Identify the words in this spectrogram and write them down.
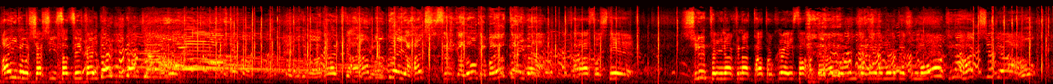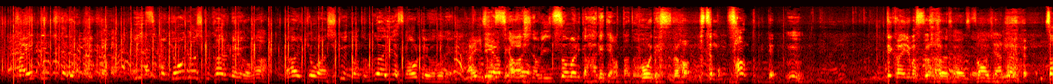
愛の写真撮影会第2弾じゃ半分ぐらいが拍手するかどうか迷った今。さあそしてしれっといなくなった徳川家さん派手派の忍者隊の者たちにも大きな拍手じゃ帰ってきたではないかいつも行々しく帰るんだけどまあやはり今日は主君の徳川家康がおるということでさすがわしのびいつの間にかハゲておったというそうですな。いつもさんと言って。うん。で帰りますわ。そうそうそうそうじゃな さ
